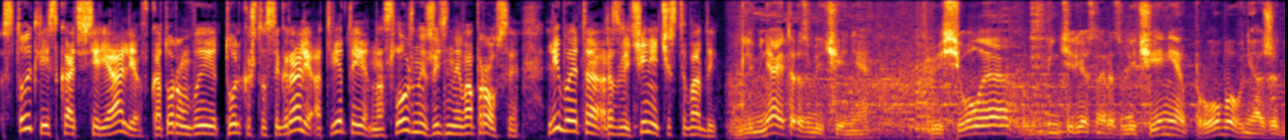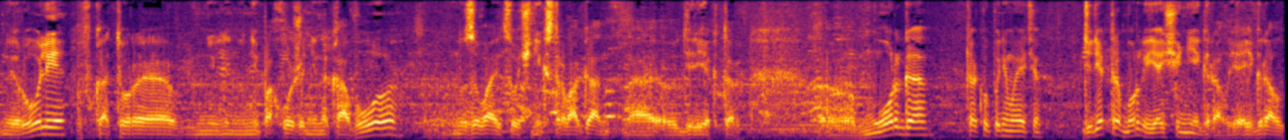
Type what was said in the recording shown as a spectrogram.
Стоит ли искать в сериале, в котором вы только что сыграли, ответы на сложные жизненные вопросы, либо это развлечение чистой воды? Для меня это развлечение веселое, интересное развлечение, проба в неожиданной роли, в которой не, не похожа ни на кого. Называется очень экстравагантно директор э, морга, как вы понимаете. Директора морга я еще не играл. Я играл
